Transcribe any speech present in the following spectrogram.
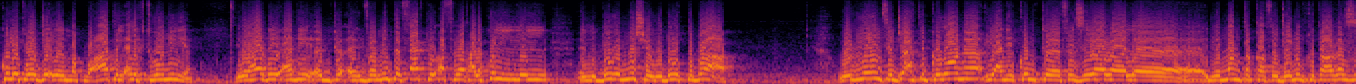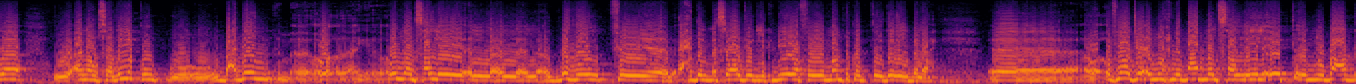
كل يتوجه إلى المطبوعات الإلكترونية. هذه هذه environmental factor أثرت على كل دور النشر ودور الطباعة. واليوم في جائحة الكورونا يعني كنت في زيارة لمنطقة في جنوب قطاع غزة وأنا وصديق وبعدين قلنا نصلي الظهر في إحدى المساجد الكبيرة في منطقة دير البلح. آه، افاجئ إنه إحنا بعد ما نصلي لقيت إنه بعض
